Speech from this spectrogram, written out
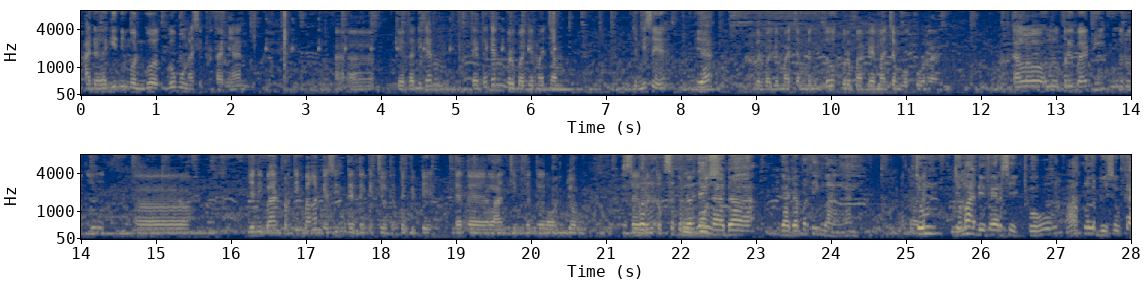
Ada lagi nih Mon, gue gue mau ngasih pertanyaan. Eh, kayak tadi kan teteh kan berbagai macam jenisnya ya, ya. Berbagai macam bentuk, berbagai macam ukuran. Kalau lu pribadi, menurut lu eh, jadi bahan pertimbangan gak sih tete kecil, tete gede, tete lancip, tete lonjong, tete Seber- bentuk sebenarnya nggak ada nggak ada pertimbangan Cum, cuma di versiku aku lebih suka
